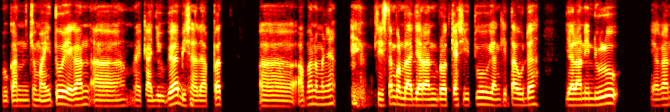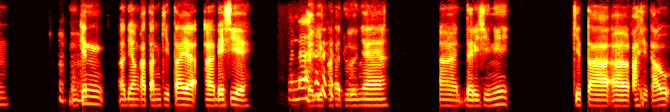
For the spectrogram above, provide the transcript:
Bukan cuma itu ya kan, uh, mereka juga bisa dapat uh, apa namanya sistem pembelajaran broadcast itu yang kita udah jalanin dulu ya kan. Mungkin uh, di angkatan kita ya uh, Desi ya. Benar. Jadi pada dulunya uh, dari sini kita uh, kasih tahu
